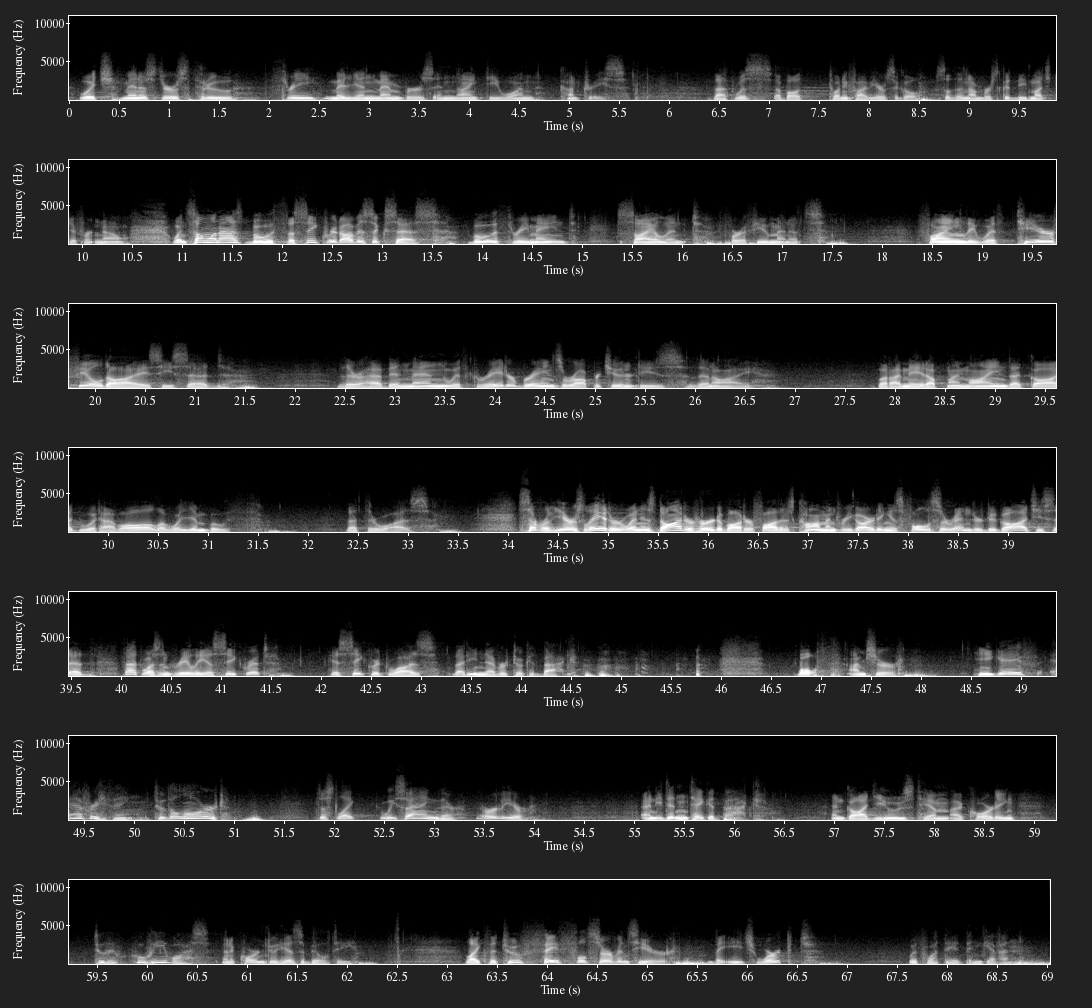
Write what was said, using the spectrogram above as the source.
which ministers through 3 million members in 91 countries. That was about 25 years ago, so the numbers could be much different now. When someone asked Booth the secret of his success, Booth remained silent for a few minutes. Finally, with tear filled eyes, he said, There have been men with greater brains or opportunities than I. But I made up my mind that God would have all of William Booth that there was. Several years later, when his daughter heard about her father's comment regarding his full surrender to God, she said, That wasn't really a secret. His secret was that he never took it back. Both, I'm sure. He gave everything to the Lord, just like we sang there earlier. And he didn't take it back. And God used him according to who he was and according to his ability. Like the two faithful servants here, they each worked with what they had been given.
